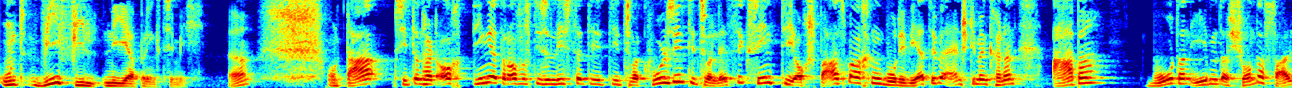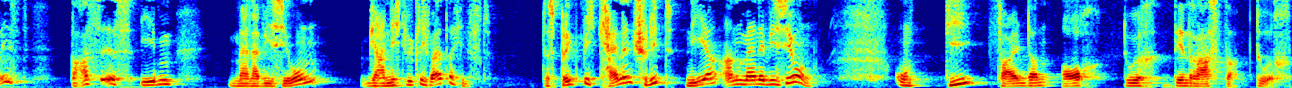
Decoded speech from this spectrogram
Und wie viel näher bringt sie mich? Ja? Und da sind dann halt auch Dinge drauf auf dieser Liste, die, die zwar cool sind, die zwar lässig sind, die auch Spaß machen, wo die Werte übereinstimmen können, aber wo dann eben das schon der Fall ist, dass es eben meiner Vision ja nicht wirklich weiterhilft. Das bringt mich keinen Schritt näher an meine Vision. Und die fallen dann auch durch den Raster durch.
